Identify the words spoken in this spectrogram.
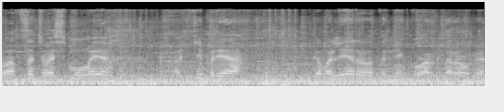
28 октября. Кавалерово, Дальний город, дорога.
